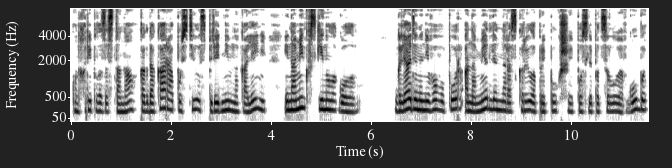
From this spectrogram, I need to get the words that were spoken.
Он хрипло застонал, когда Кара опустилась перед ним на колени и на миг вскинула голову. Глядя на него в упор, она медленно раскрыла припухшие после поцелуев губы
